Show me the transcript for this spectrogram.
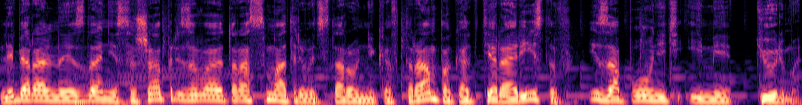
Либеральные издания США призывают рассматривать сторонников Трампа как террористов и заполнить ими тюрьмы.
